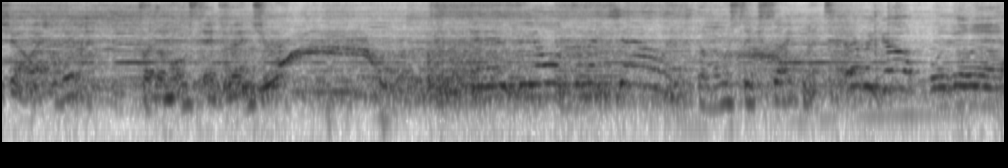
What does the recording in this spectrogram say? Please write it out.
show it. For the most adventure. It is the ultimate challenge. The most excitement. There we go. We're gonna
